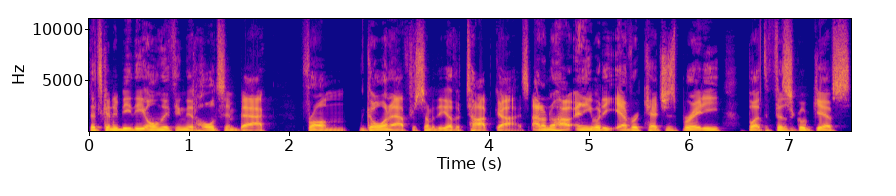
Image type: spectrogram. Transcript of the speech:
that's going to be the only thing that holds him back from going after some of the other top guys. I don't know how anybody ever catches Brady, but the physical gifts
